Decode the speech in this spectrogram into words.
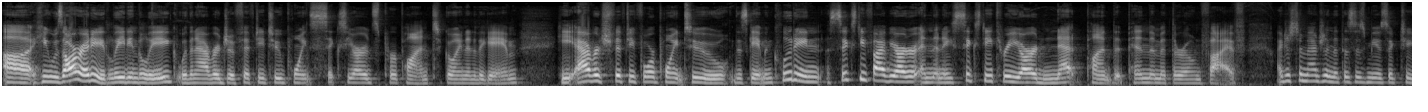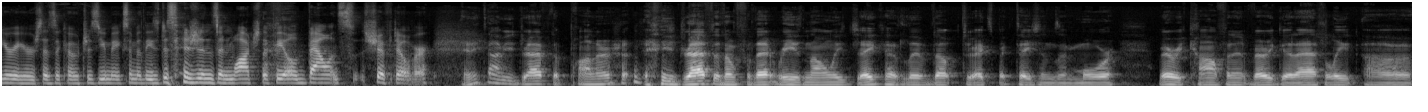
Uh, he was already leading the league with an average of 52.6 yards per punt going into the game. He averaged 54.2 this game, including a 65 yarder and then a 63 yard net punt that pinned them at their own five. I just imagine that this is music to your ears as a coach as you make some of these decisions and watch the field balance shift over. Anytime you draft a punter, you drafted them for that reason only. Jake has lived up to expectations and more. Very confident, very good athlete. Uh,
